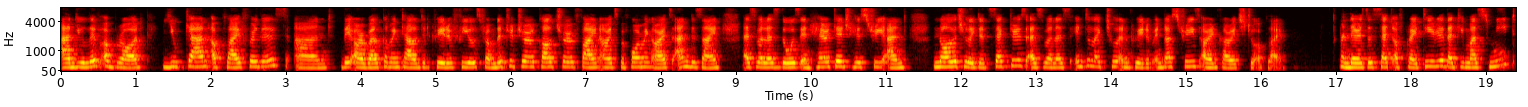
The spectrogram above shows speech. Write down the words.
and you live abroad, you can apply for this. And they are welcoming talented creative fields from literature, culture, fine arts, performing arts, and design, as well as those in heritage, history, and knowledge related sectors, as well as intellectual and creative industries, are encouraged to apply. And there is a set of criteria that you must meet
